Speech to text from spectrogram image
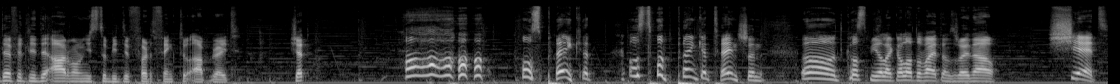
Definitely the armor needs to be the third thing to upgrade. Shit. Oh, I was paying. I was not paying attention. Oh, it cost me like a lot of items right now. Shit.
